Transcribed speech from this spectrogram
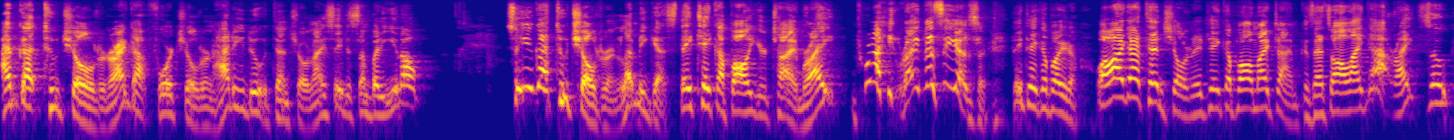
I've got two children or I got four children. How do you do it with 10 children? I say to somebody, you know, so you got two children. Let me guess. They take up all your time, right? Right, right. That's the answer. They take up all your time. Well, I got 10 children. They take up all my time because that's all I got, right? So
